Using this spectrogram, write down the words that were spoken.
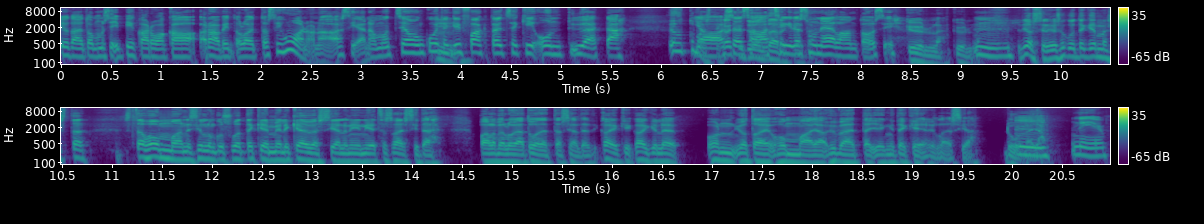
jotain tuommoisia pikaruokaa ravintoloita tosi huonona asiana, mutta se on kuitenkin mm. fakta, että sekin on työtä. Ja sä saat siitä sun elantosi. Kyllä, kyllä. Mm. Et jos siellä olisi joku tekemässä sitä, sitä hommaa, niin silloin kun sulla tekee mieli käydä siellä, niin, niin että sä saisi sitä palvelua ja tuotetta sieltä. Et kaikki, kaikille on jotain hommaa ja hyvä, että jengi tekee erilaisia duuneja. Mm, niin.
